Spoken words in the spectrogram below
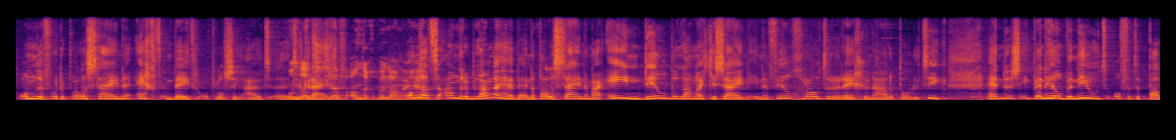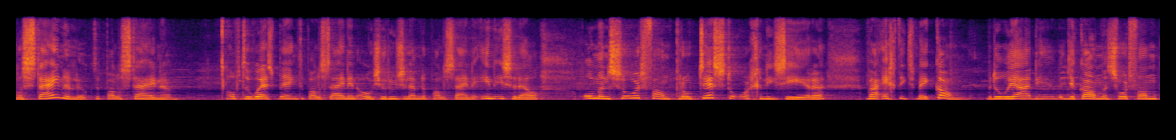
om er voor de Palestijnen echt een betere oplossing uit eh, te Omdat ze krijgen. zelf andere belangen Omdat hebben. ze andere belangen hebben en de Palestijnen maar één deelbelangetje zijn in een veel grotere regionale politiek. En dus ik ben heel benieuwd of het de Palestijnen lukt, de Palestijnen op de Westbank, de Palestijnen in Oost-Jeruzalem, de Palestijnen in Israël, om een soort van protest te organiseren waar echt iets mee kan. Ik bedoel, ja, die, je kan een soort van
